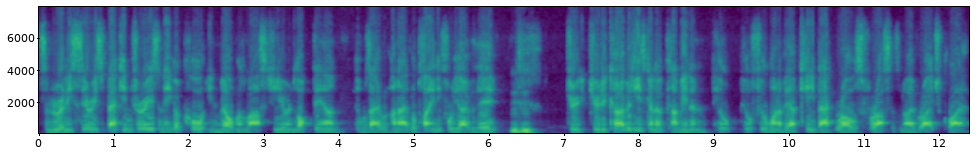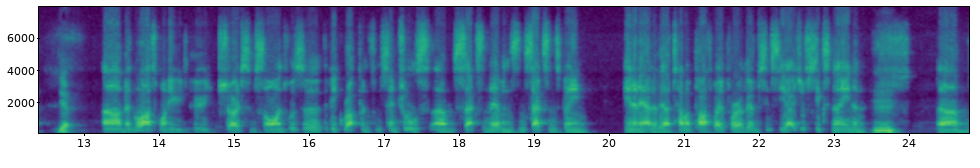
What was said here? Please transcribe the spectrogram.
some really serious back injuries, and he got caught in Melbourne last year in lockdown and was able, unable to play any footy over there hmm due, due to COVID. He's going to come in and he'll he'll fill one of our key back roles for us as an overage player. Yep. Um, and the last one who, who showed some signs was uh, the big ruckman from Central's, um, Saxon Evans. And Saxon's been in and out of our talent pathway program since the age of 16. And Mm. Um,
